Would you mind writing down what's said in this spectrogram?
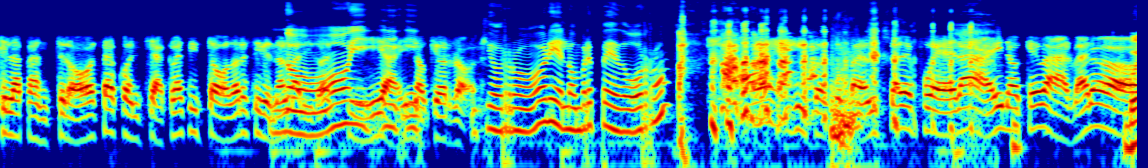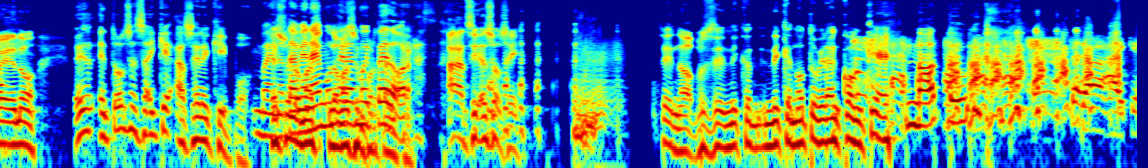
chilapantrosa, con chaclas y todo, recibiendo al marido así. y- y- Ay, y- no, qué horror. Qué horror. Y el hombre pedorro. Ay, con su panza de fuera. Ay, no, qué bárbaro. Bueno, es- entonces hay que hacer equipo. Bueno, Eso es lo también más- hay mujeres muy importante. pedorras. Ah, sí, eso sí. Sí, no, pues sí, ni, con- ni que no tuvieran con qué. No tú. Pero hay que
